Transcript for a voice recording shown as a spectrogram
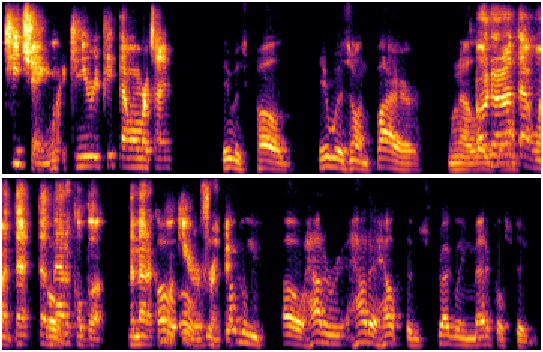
teaching? Can you repeat that one more time? It was called "It Was on Fire" when I. Oh no, down. not that one. That the oh. medical book. The medical oh, book you're oh, referring to. Oh, how to how to help the struggling medical students.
